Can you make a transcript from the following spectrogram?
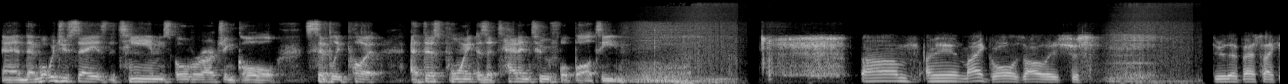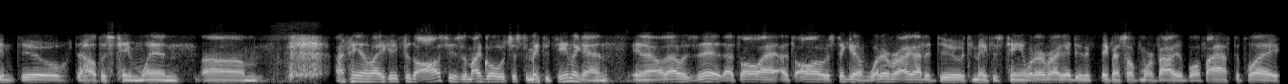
and then what would you say is the team's overarching goal? Simply put, at this point, as a ten and two football team. Um, I mean, my goal is always just do the best I can do to help this team win. Um, I mean, like for the off season, my goal was just to make the team again. You know, that was it. That's all I. That's all I was thinking of. Whatever I got to do to make this team, whatever I got to do to make myself more valuable. If I have to play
